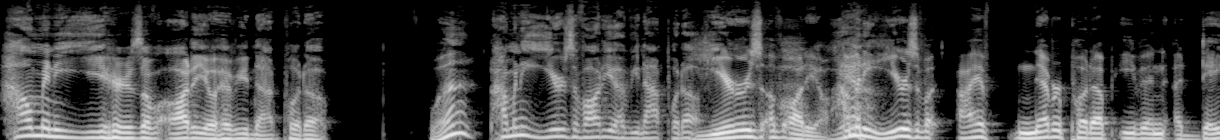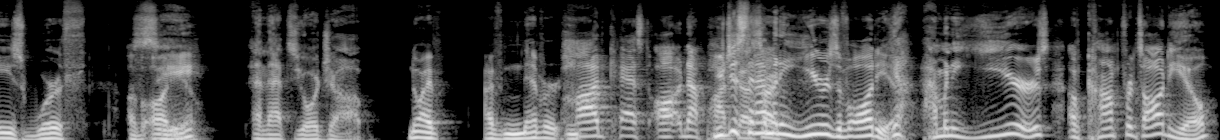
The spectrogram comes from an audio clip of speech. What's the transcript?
how many years of audio have you not put up? What? How many years of audio have you not put up? Years of audio. How many years of I have never put up even a day's worth of See? audio. And that's your job. No, I've I've never. Podcast, au- not podcast. you just said how sorry. many years of audio? Yeah, how many years of conference audio?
